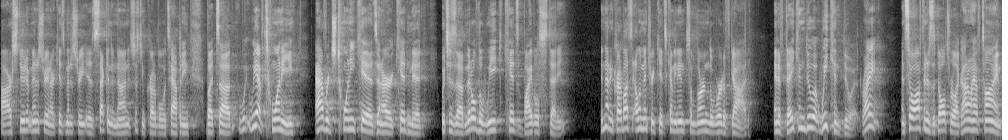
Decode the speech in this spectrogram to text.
Our student ministry and our kids ministry is second to none. It's just incredible what's happening. But uh, we, we have 20, average 20 kids in our kid mid, which is a middle of the week kids Bible study. Isn't that incredible? That's elementary kids coming in to learn the Word of God. And if they can do it, we can do it, right? And so often as adults, we're like, I don't have time.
